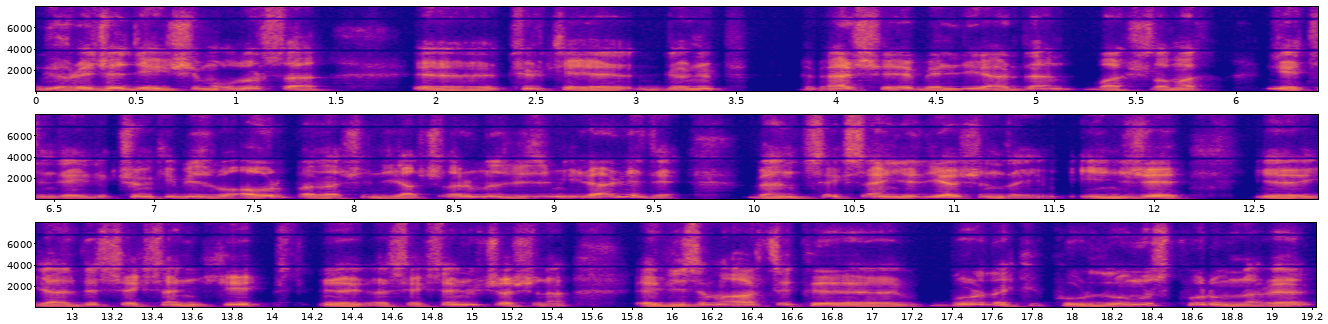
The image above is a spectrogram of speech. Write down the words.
görece değişim olursa e, Türkiye'ye dönüp her şeye belli yerden başlamak niyetindeydik. Çünkü biz bu Avrupa'da şimdi yaşlarımız bizim ilerledi. Ben 87 yaşındayım. İnci e, geldi 82 e, 83 yaşına. E, bizim artık e, buradaki kurduğumuz kurumları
